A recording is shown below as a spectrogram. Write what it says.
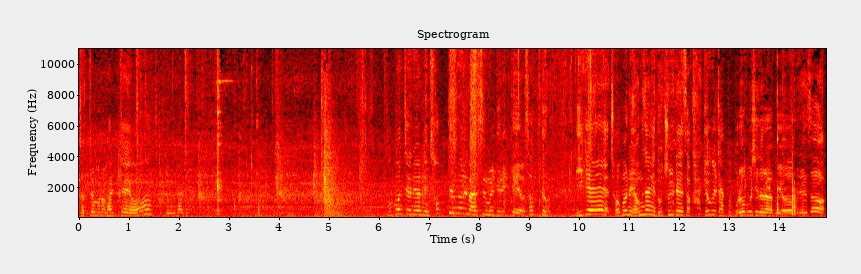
저쪽으로 갈게요. 저쪽으로 가죠. 두 번째는 회원님 석등을 말씀을 드릴게요. 석등. 이게 저번에 영상에 노출돼서 가격을 자꾸 물어보시더라고요. 그래서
